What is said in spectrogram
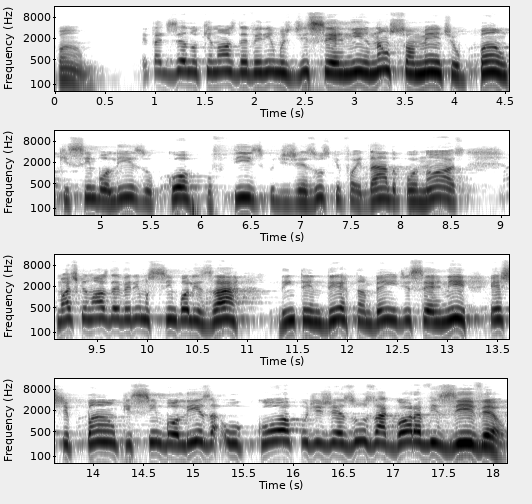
pão. Ele está dizendo que nós deveríamos discernir não somente o pão que simboliza o corpo físico de Jesus que foi dado por nós, mas que nós deveríamos simbolizar, de entender também e discernir este pão que simboliza o corpo de Jesus agora visível.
